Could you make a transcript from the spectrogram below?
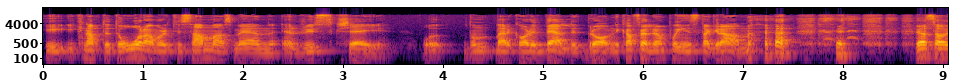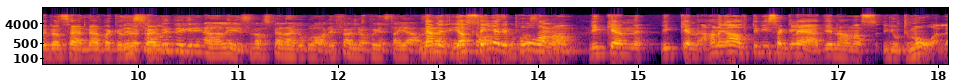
i, i knappt ett år har han varit tillsammans med en, en rysk tjej. Och de verkar ha det väldigt bra. Ni kan följa dem på Instagram. jag sa ju någon sändning att man Det kunde är så du följa... bygger din analys, varför spelarna går bra. Du följer dem på Instagram. Nej men Därför jag ser det på honom. Vilken, vilken, han har ju alltid visat glädje när han har gjort mål.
